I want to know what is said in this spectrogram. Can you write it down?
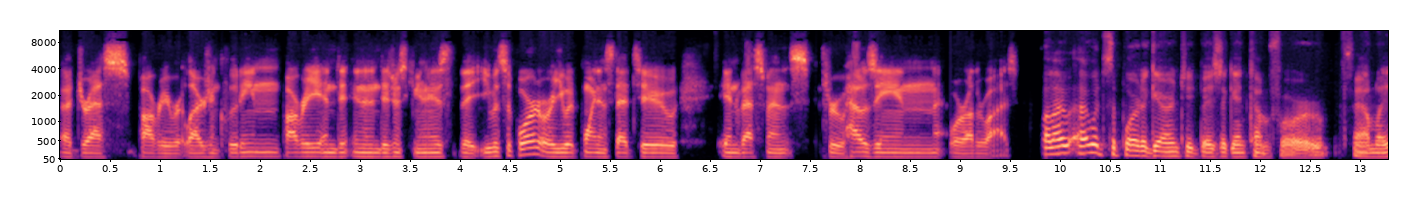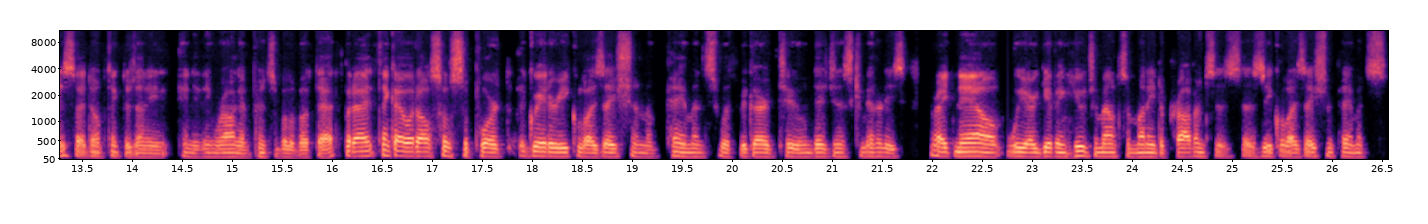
address poverty writ large, including poverty in, in indigenous communities, that you would support, or you would point instead to investments through housing or otherwise? Well, I, I, would support a guaranteed basic income for families. I don't think there's any anything wrong in principle about that. But I think I would also support a greater equalization of payments with regard to Indigenous communities. Right now, we are giving huge amounts of money to provinces as equalization payments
